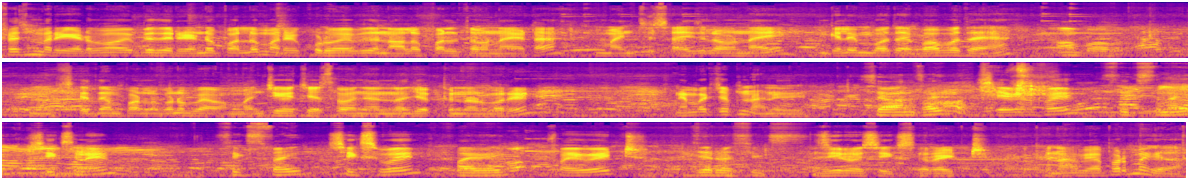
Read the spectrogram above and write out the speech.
ఫ్రెండ్స్ మరి ఎడమ వైపు ఇది రెండు పళ్ళు మరి కుడి వైపు నాలుగు పళ్ళతో ఉన్నాయట. మంచి సైజులో ఉన్నాయి. గెలిం పోతాయి? బాబోతాయా బాబు. సేద్యం పనులు కూడా మంచిగా చేస్తామని అన్న చెప్తున్నాడు మరి. నెంబర్ చెప్పినా ఇది. Seven five seven five six nine six nine six five six five five eight five eight zero six zero six. Right. ఓకేనా? వ్యాపారమే కదా?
